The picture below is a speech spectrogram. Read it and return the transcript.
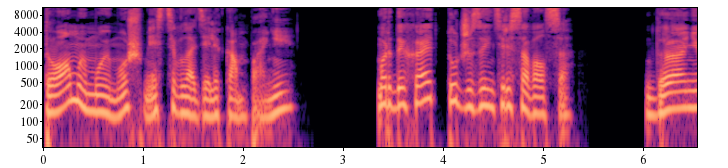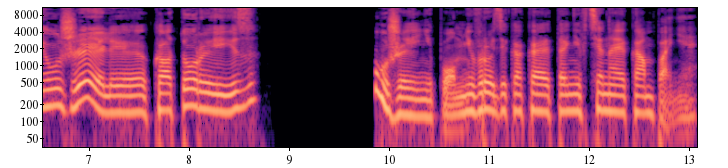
Том и мой муж вместе владели компанией». Мордыхай тут же заинтересовался. «Да неужели? Который из?» «Уже и не помню. Вроде какая-то нефтяная компания.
